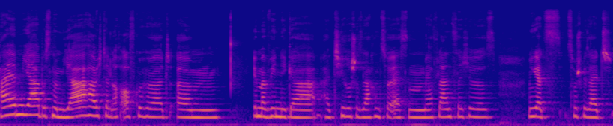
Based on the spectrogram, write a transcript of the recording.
halben Jahr bis einem Jahr habe ich dann auch aufgehört, ähm, immer weniger halt tierische Sachen zu essen, mehr pflanzliches. Und jetzt zum Beispiel seit,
